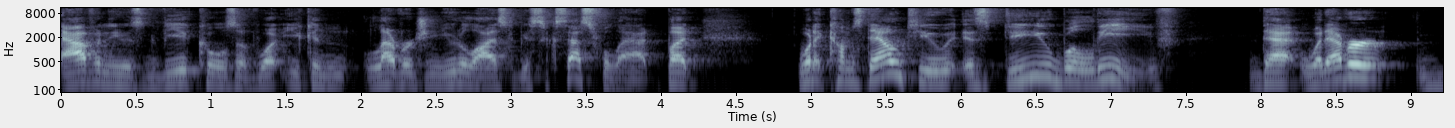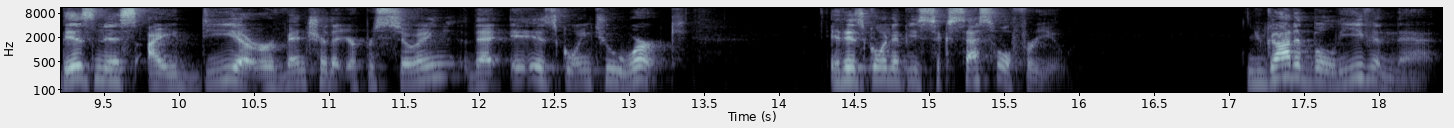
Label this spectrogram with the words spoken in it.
avenues and vehicles of what you can leverage and utilize to be successful at. But what it comes down to is do you believe that whatever business idea or venture that you're pursuing that it is going to work. It is going to be successful for you. You got to believe in that.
